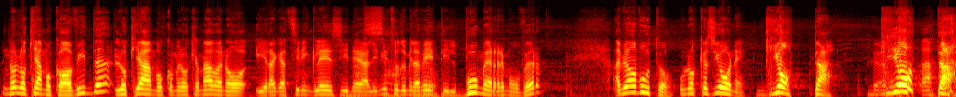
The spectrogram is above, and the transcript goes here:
non lo chiamo Covid, lo chiamo come lo chiamavano i ragazzini inglesi ne- all'inizio 2020 il boomer remover. Abbiamo avuto un'occasione ghiotta, ghiotta,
